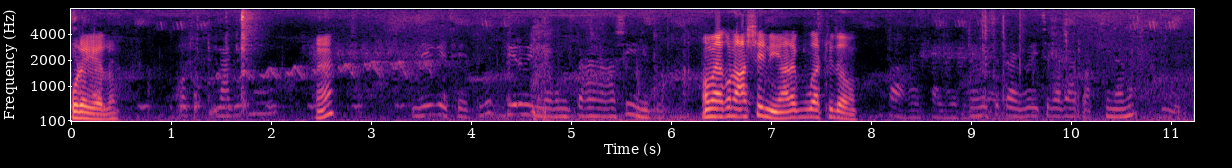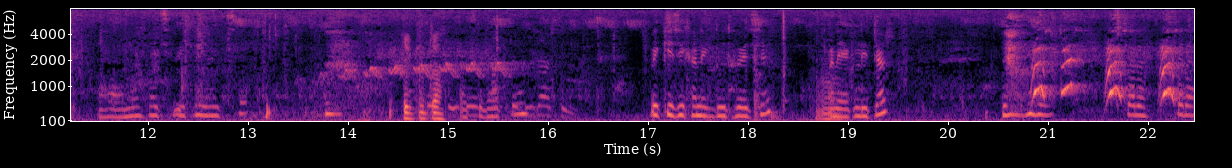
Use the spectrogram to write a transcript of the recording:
পড়ে গেল। হ্যাঁ? এখন আসেনি আমার এখন আসেনি আরেকবার একটু দাও। হয়েছে তাই হয়েছে বাবা আর পাচ্ছি না আমি। হ্যাঁ আমার কাছে দেখিয়ে দিচ্ছে একটু দাও। আজকে ওই কেজি খানিক দুধ হয়েছে মানে এক লিটার। চলো চলো।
